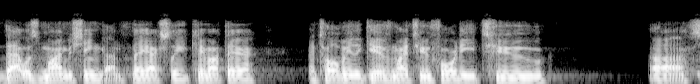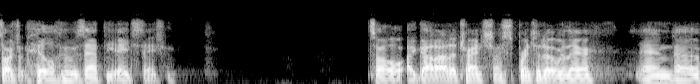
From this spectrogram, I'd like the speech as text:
that was my machine gun. They actually came out there and told me to give my 240 to uh, Sergeant Hill, who was at the aid station. So I got out of the trench, I sprinted over there, and uh,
